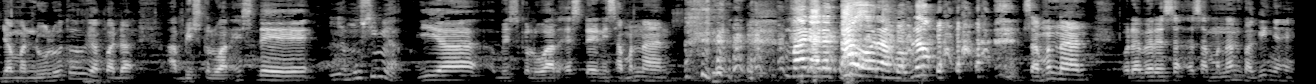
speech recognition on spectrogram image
Zaman dulu tuh ya pada abis keluar SD. Iya musim ya. Iya, abis keluar SD nih samenan. Mana ada tahu orang goblok. samenan. Udah beres sa- samenan paginya eh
